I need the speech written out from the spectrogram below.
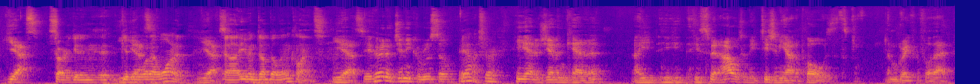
Yes. started getting getting Yes. what I wanted. Yes. Uh, even dumbbell inclines. Yes. You heard of Jimmy Caruso? Yeah, sure. He had a gym in Canada. Uh, he, he, he spent hours with me teaching me how to pose. I'm grateful for that.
